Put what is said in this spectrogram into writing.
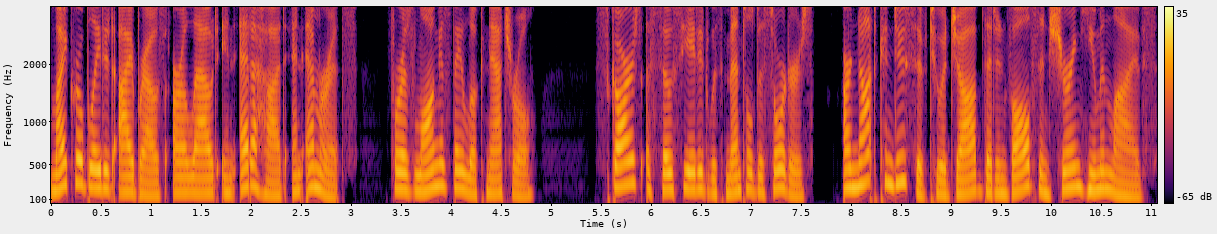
microbladed eyebrows are allowed in Etihad and Emirates for as long as they look natural. Scars associated with mental disorders are not conducive to a job that involves ensuring human lives.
